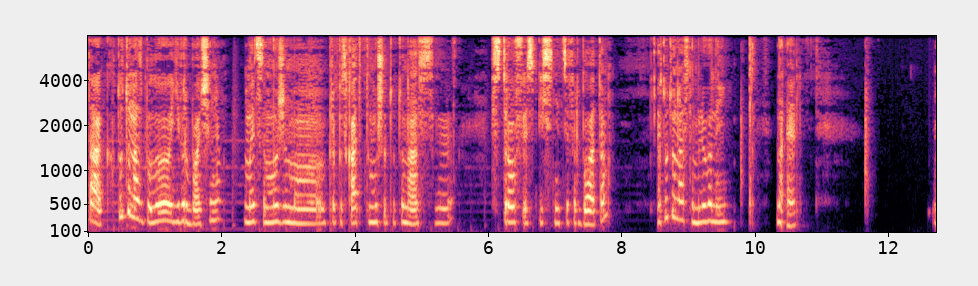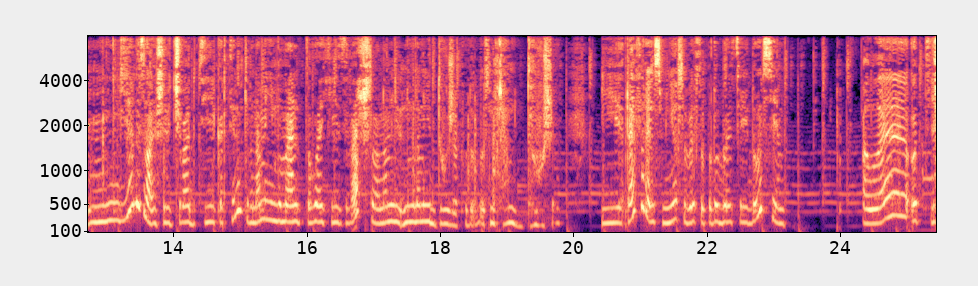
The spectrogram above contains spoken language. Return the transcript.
Так, тут у нас було Євробачення. Ми це можемо припускати, тому що тут у нас е, строфи з пісні циферблата, а тут у нас намальований на L. Я не знаю, що відчуваю до цієї картинки. Вона мені в момент того, як її завершила, вона мені, ну, вона мені дуже подобалась. Ну прям дуже. І референс мені особисто подобається і досі. Але от я,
